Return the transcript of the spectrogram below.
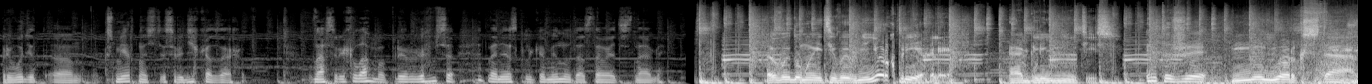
приводит э, к смертности среди казахов. У нас реклама, прервемся на несколько минут, оставайтесь с нами. Вы думаете, вы в Нью-Йорк приехали? Оглянитесь. Это же Нью-Йорк Стан.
